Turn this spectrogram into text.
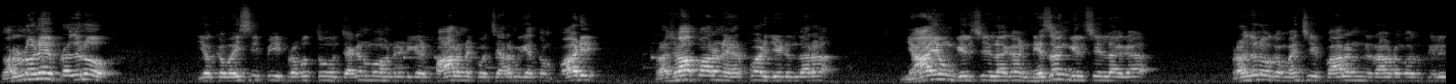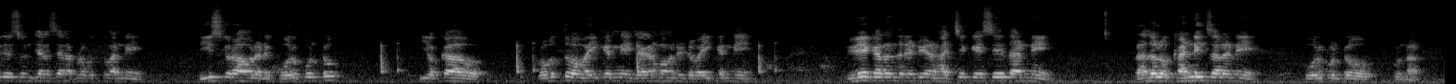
త్వరలోనే ప్రజలు ఈ యొక్క వైసీపీ ప్రభుత్వం జగన్మోహన్ రెడ్డి గారి పాలనకు చరమగీతం పాడి ప్రజాపాలన ఏర్పాటు చేయడం ద్వారా న్యాయం గెలిచేలాగా నిజం గెలిచేలాగా ప్రజలు ఒక మంచి పాలన రావడం కోసం తెలుగుదేశం జనసేన ప్రభుత్వాన్ని తీసుకురావాలని కోరుకుంటూ ఈ యొక్క ప్రభుత్వ వైఖరిని జగన్మోహన్ రెడ్డి వైఖరిని వివేకానంద రెడ్డి గారు హత్య కేసే దాన్ని ప్రజలు ఖండించాలని కోరుకుంటూ ఉన్నాను.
